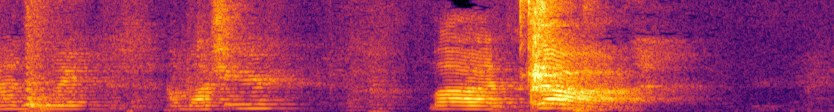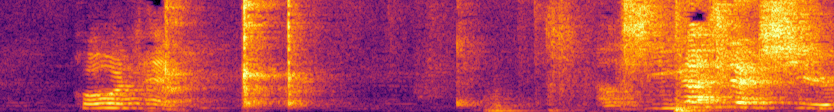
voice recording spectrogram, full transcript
behind the way I'm watching her. My God. Go and pen. I'll see you guys next year.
